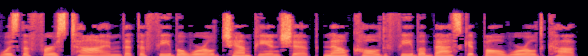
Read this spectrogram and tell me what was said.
was the first time that the FIBA World Championship now called FIBA Basketball World Cup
